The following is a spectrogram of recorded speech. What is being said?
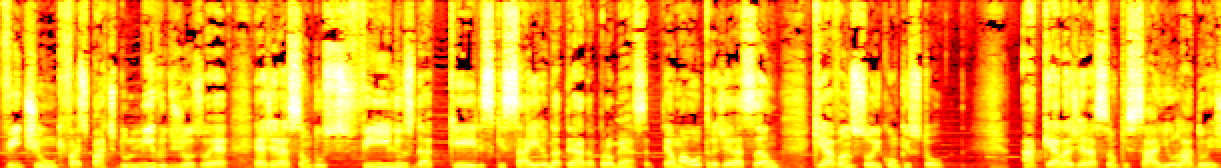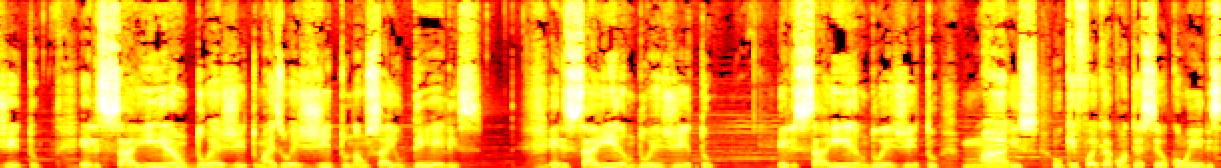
21, que faz parte do livro de Josué, é a geração dos filhos daqueles que saíram da terra da promessa. É uma outra geração que avançou e conquistou. Aquela geração que saiu lá do Egito, eles saíram do Egito, mas o Egito não saiu deles. Eles saíram do Egito eles saíram do Egito, mas o que foi que aconteceu com eles?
